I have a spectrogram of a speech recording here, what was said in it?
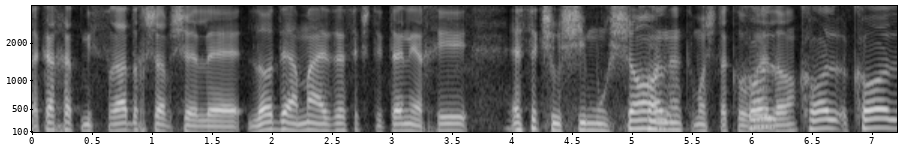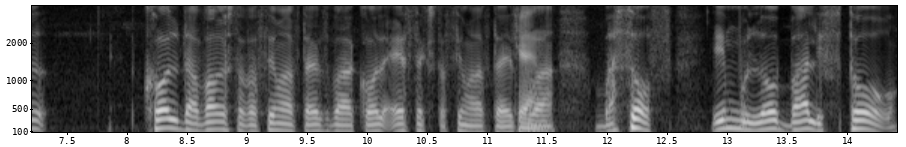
לקחת משרד עכשיו של, אה, לא יודע מה, איזה עסק שתיתן לי, הכי, עסק שהוא שימושון, כל- כמו שאתה קורא כל, לו. כל, כל, כל דבר שאתה תשים עליו את האצבע, כל עסק שתשים עליו את האצבע, כן. בסוף, אם הוא לא בא לפתור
